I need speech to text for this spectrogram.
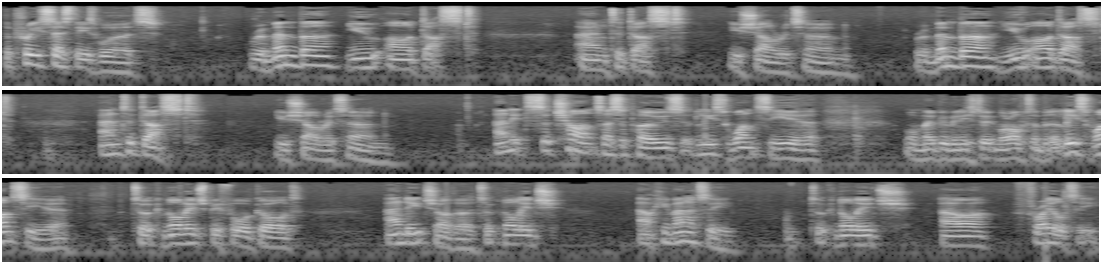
the priest says these words Remember you are dust, and to dust you shall return. Remember you are dust, and to dust you shall return. And it's a chance, I suppose, at least once a year, or maybe we need to do it more often, but at least once a year, to acknowledge before God and each other, to acknowledge our humanity, to acknowledge our frailty,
